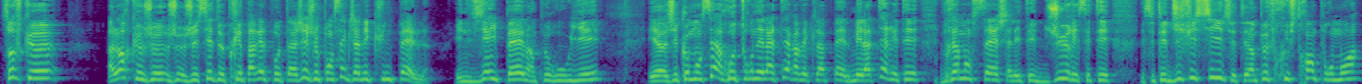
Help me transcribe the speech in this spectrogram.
Sauf que, alors que j'essayais de préparer le potager, je pensais que j'avais qu'une pelle, une vieille pelle un peu rouillée, et euh, j'ai commencé à retourner la terre avec la pelle, mais la terre était vraiment sèche, elle était dure et c'était c'était difficile, c'était un peu frustrant pour moi.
